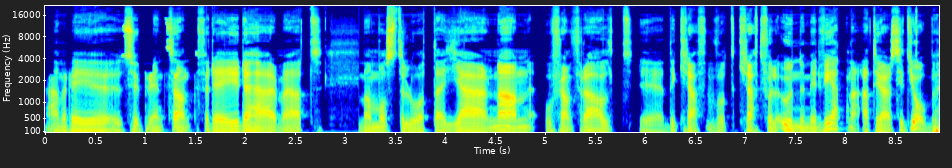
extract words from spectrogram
Ja, men det är ju superintressant, för det är ju det här med att man måste låta hjärnan och framförallt eh, det kraft, vårt kraftfulla undermedvetna att göra sitt jobb.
